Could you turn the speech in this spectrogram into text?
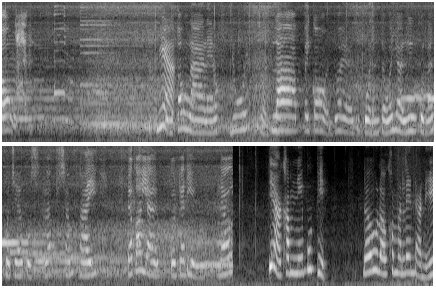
ต้องเนี่ย ต้องลาแล้ว ดูให้จบลาไปก่อนด้วยนะทุกคน แต่ว่าอย่าลืมกดไลค์กดแชร์กดรับซับสไครต์แล้วก็อย่ากดกระดิ่งแล้วเนี่ยคำนี้พูดผิด แล้วเราเข้ามาเล่นด่านนี้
